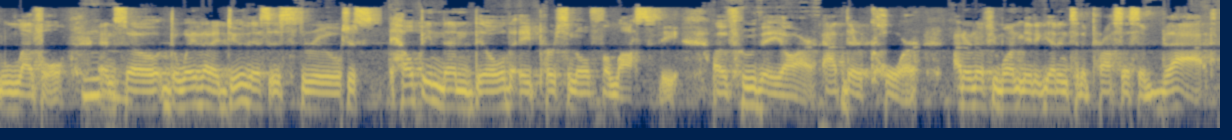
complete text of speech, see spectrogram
level. Mm-hmm. And so the way that I do this is through just helping them build a personal philosophy of who they are at their core. I don't know if you want me to get into the process of that.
